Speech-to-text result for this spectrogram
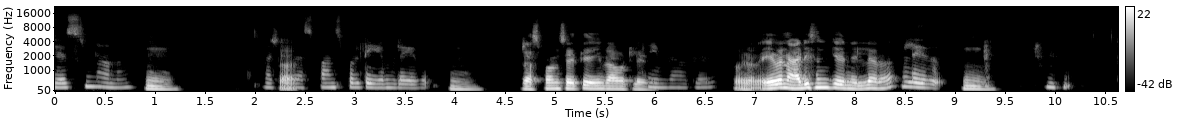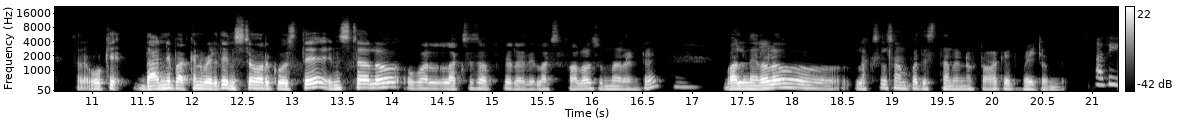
చేస్తున్నాను. రెస్పాన్సిబిలిటీ ఏం లేదు. రెస్పాన్స్ అయితే ఏం రావట్లేదు. ఏం రావట్లేదు. ఏమైనా ఆడిషన్కి వెళ్ళారా? లేదు. సరే ఓకే. దాన్ని పక్కన పెడితే ఇన్స్టా వరకు వస్తే ఇన్స్టాలో ఒక లక్ష సబ్స్క్రైబర్ అది లక్ష ఫాలోవర్స్ ఉన్నారంటే. వాళ్ళ నెలలో లక్షలు సంపాదిస్తానని ఒక టాక్ అయితే బయట ఉంది. అది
